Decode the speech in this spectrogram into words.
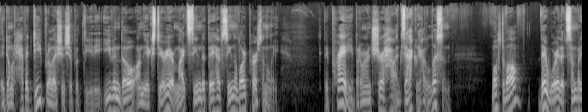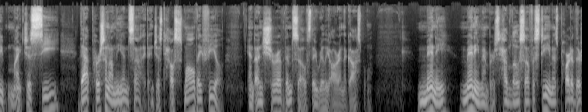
They don't have a deep relationship with deity, even though on the exterior it might seem that they have seen the Lord personally. They pray, but are unsure how exactly how to listen. Most of all, they worry that somebody might just see that person on the inside and just how small they feel and unsure of themselves they really are in the gospel. Many Many members have low self-esteem as part of their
